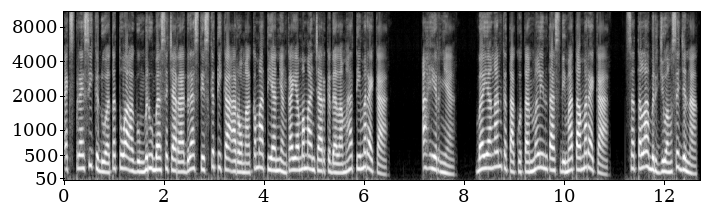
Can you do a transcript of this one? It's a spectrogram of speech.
Ekspresi kedua tetua agung berubah secara drastis ketika aroma kematian yang kaya memancar ke dalam hati mereka. Akhirnya, bayangan ketakutan melintas di mata mereka. Setelah berjuang sejenak,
